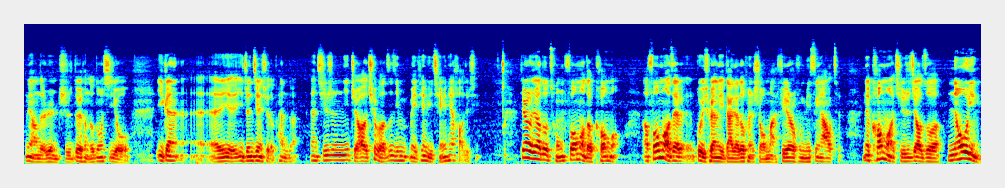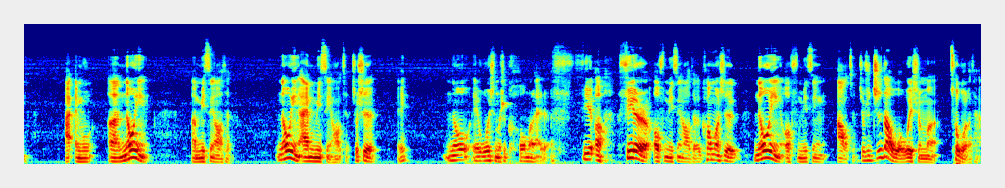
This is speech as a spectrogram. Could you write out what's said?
那样的认知，对很多东西有一干呃也一针见血的判断。但其实你只要确保自己每天比前一天好就行。第二个叫做从 formal 到 common。啊，formal 在贵圈里大家都很熟嘛，fear of missing out。那 common 其实叫做 knowing I am 呃 knowing 呃 missing out，knowing I'm missing out 就是哎 know 哎为什么是 common 来着？fear 哦 fear of missing out，common 是 knowing of missing out，就是知道我为什么错过了它。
